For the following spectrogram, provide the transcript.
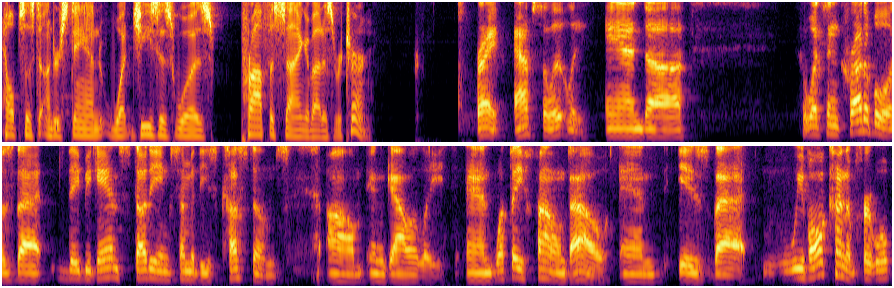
helps us to understand what Jesus was prophesying about his return. Right, absolutely. And uh, what's incredible is that they began studying some of these customs um, in Galilee. And what they found out and is that we've all kind of heard, well,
